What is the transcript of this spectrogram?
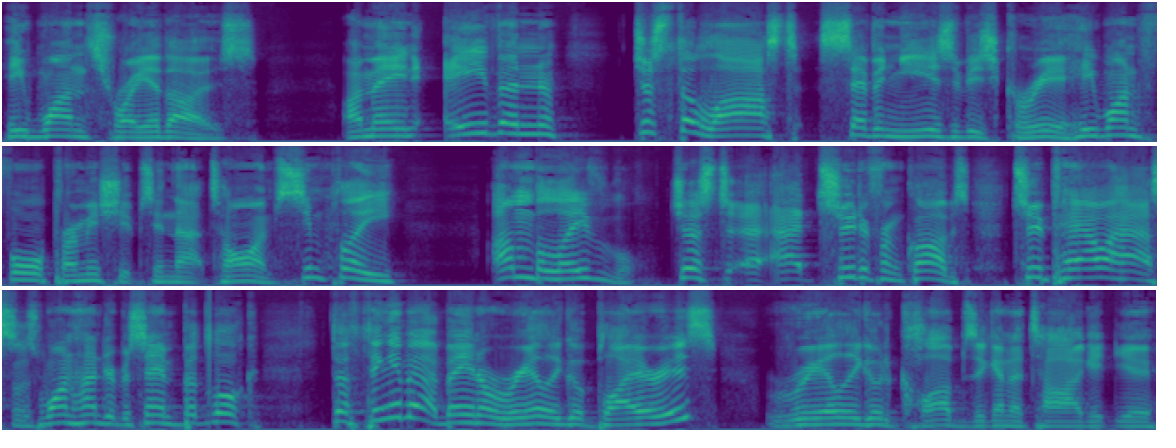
He won three of those. I mean, even just the last seven years of his career, he won four premierships in that time. Simply unbelievable. Just uh, at two different clubs, two powerhouses, 100%. But look, the thing about being a really good player is really good clubs are going to target you.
